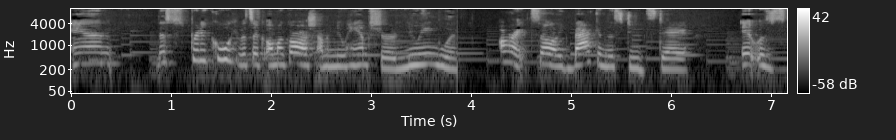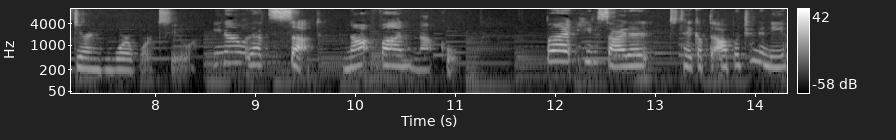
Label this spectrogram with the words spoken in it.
And this is pretty cool. He was like, oh my gosh, I'm in New Hampshire, New England. Alright, so like back in this dude's day, it was during World War II. You know, that sucked. Not fun, not cool. But he decided to take up the opportunity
